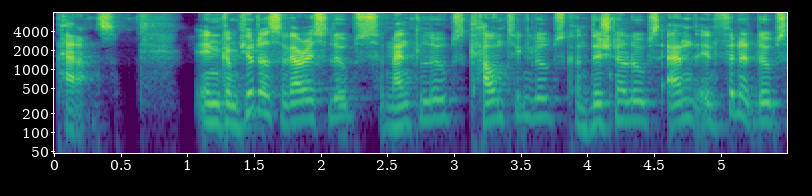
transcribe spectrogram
patterns. In computers, various loops, mental loops, counting loops, conditional loops, and infinite loops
